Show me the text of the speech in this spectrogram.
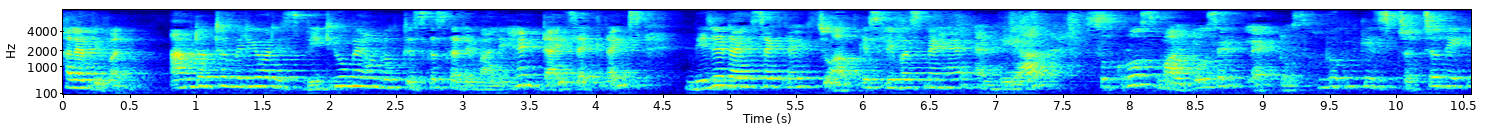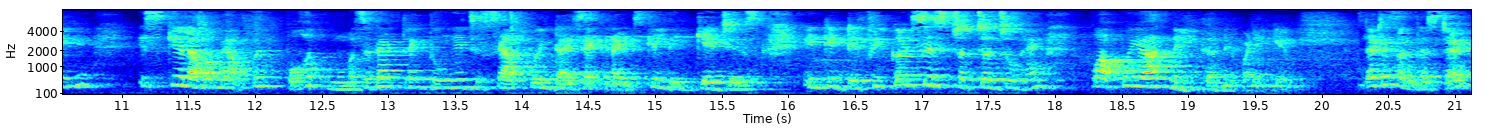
Hello everyone I am doctor Mili और इस वीडियो में हम लोग डिस्कस करने वाले हैं डाइसेक्राइड्स मेजर डाइसेक्राइड्स जो आपके सिलेबस में है and they are sucrose maltose and lactose हम लोग इनके स्ट्रक्चर देखेंगे। इसके अलावा मैं आपको एक बहुत मज़ेदार ट्रिक दूँगी, जिससे आपको इन डाइसेक्राइड्स के लीकेजेस इनके डिफ़िकल्ट से स्ट्रक्चर जो हैं, वो आपको याद नहीं करने पड़ेंगे। Let us understand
